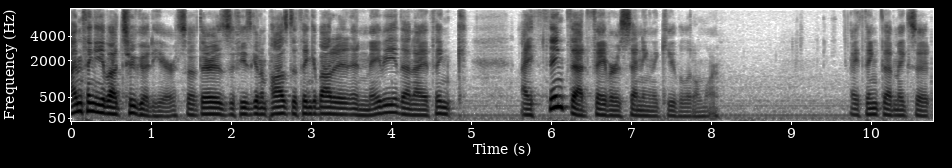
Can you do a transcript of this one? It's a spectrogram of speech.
I'm thinking about too good here. So if there is, if he's going to pause to think about it and maybe, then I think, I think that favors sending the cube a little more. I think that makes it,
